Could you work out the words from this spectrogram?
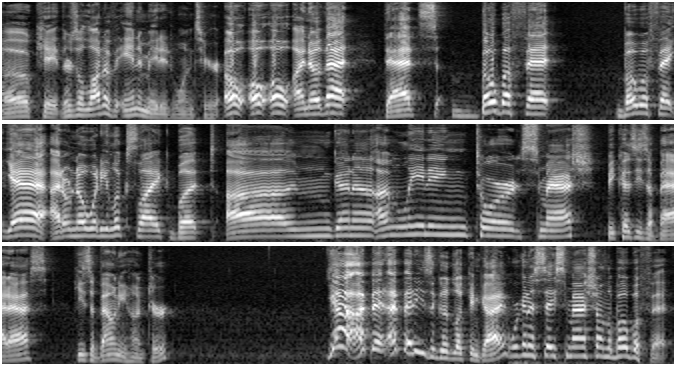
Okay, there's a lot of animated ones here. Oh, oh, oh, I know that. That's Boba Fett. Boba Fett, yeah, I don't know what he looks like, but I'm gonna, I'm leaning towards Smash because he's a badass. He's a bounty hunter. Yeah, I bet, I bet he's a good-looking guy. We're gonna say Smash on the Boba Fett.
